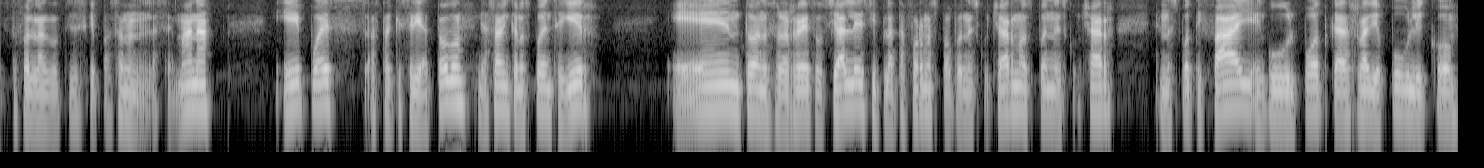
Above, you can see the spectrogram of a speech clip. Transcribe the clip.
Esto fueron las noticias que pasaron en la semana. Y pues hasta aquí sería todo. Ya saben que nos pueden seguir en todas nuestras redes sociales y plataformas para poder escucharnos. Pueden escuchar en Spotify, en Google Podcast, Radio Público,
